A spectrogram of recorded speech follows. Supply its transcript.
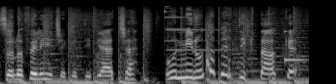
Sono felice che ti piaccia. Un minuto per TikTok.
